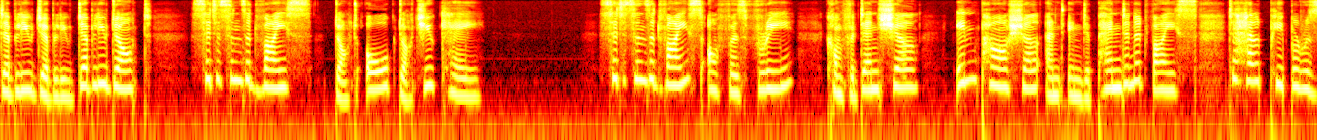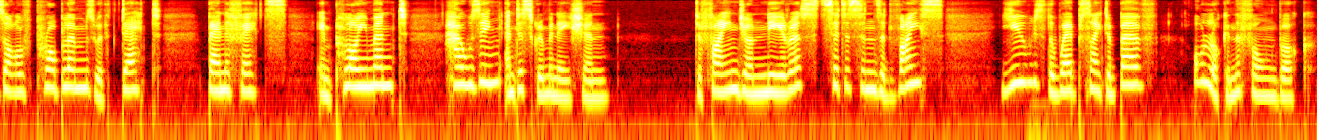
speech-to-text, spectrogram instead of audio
www.citizensadvice.org.uk Citizens Advice offers free, confidential, impartial and independent advice to help people resolve problems with debt, benefits, employment, housing and discrimination. To find your nearest Citizens Advice, use the website above or look in the phone book.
